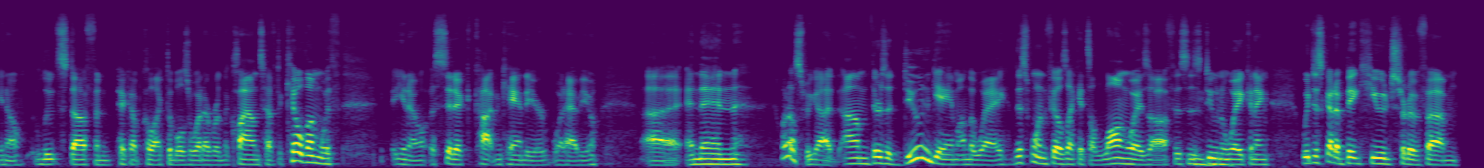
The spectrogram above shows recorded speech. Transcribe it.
you know loot stuff and pick up collectibles or whatever, and the clowns have to kill them with you know acidic cotton candy or what have you. Uh, and then what else we got? Um, there's a Dune game on the way. This one feels like it's a long ways off. This is mm-hmm. Dune Awakening. We just got a big, huge sort of um,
